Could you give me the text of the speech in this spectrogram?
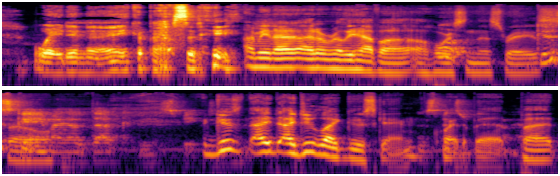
weighed in in any capacity. I mean, I, I don't really have a, a horse in this race. Goose so. Game, I know Doug can speak. to. Goose, I, I do like Goose Game It's quite a just- bit, but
